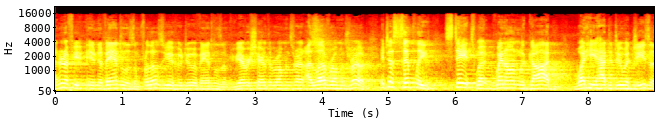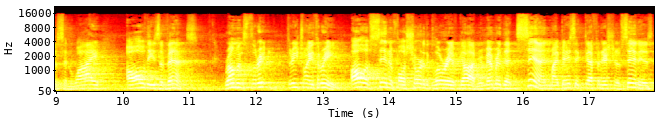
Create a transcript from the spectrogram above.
I don't know if you, in evangelism, for those of you who do evangelism, have you ever shared the Romans Road? I love Romans Road. It just simply states what went on with God, what he had to do with Jesus, and why all these events. Romans 3, 3.23, all of sin and fall short of the glory of God. Remember that sin, my basic definition of sin is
